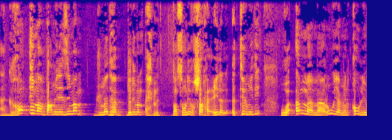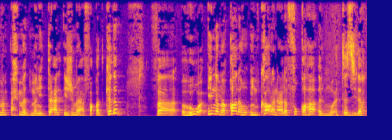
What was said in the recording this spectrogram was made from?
un grand imam parmi les imams du madhab de l'imam Ahmed, dans son livre Sharh Ilal al-Tirmidhi, وأما ما روي من قول الإمام أحمد من ادعى الإجماع فقد كذب فهو إنما قاله إنكارا على فقهاء المعتزلة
